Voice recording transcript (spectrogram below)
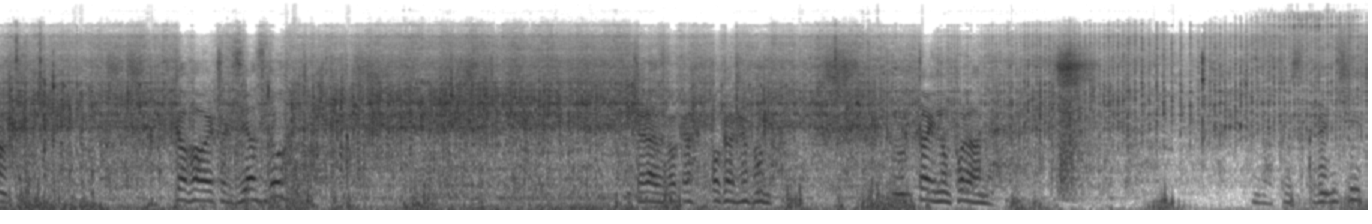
O, kawałeczek zjazdu. I teraz poka- pokażę Wam tajną polanę. Tu skręcić.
